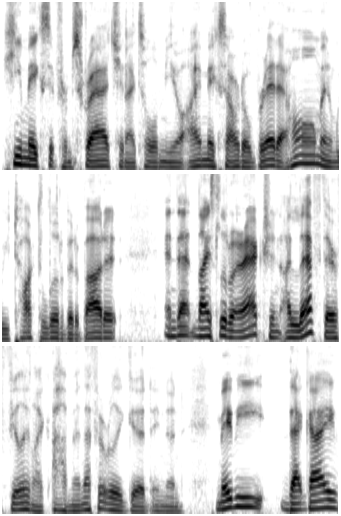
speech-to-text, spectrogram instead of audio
he makes it from scratch. And I told him, you know, I make sourdough bread at home, and we talked a little bit about it. And that nice little interaction, I left there feeling like, oh man, that felt really good. And then maybe that guy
